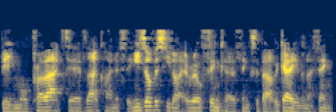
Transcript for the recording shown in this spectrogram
being more proactive, that kind of thing. He's obviously like a real thinker, thinks about the game, and I think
